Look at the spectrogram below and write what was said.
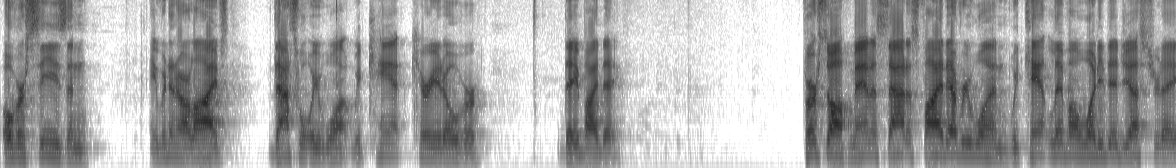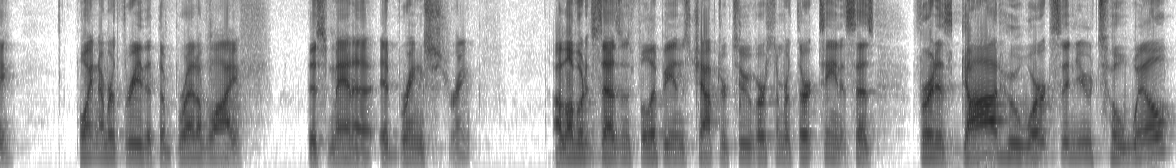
overseas and even in our lives. That's what we want. We can't carry it over day by day. First off, manna satisfied everyone. We can't live on what he did yesterday. Point number three that the bread of life, this manna, it brings strength. I love what it says in Philippians chapter 2, verse number 13. It says, For it is God who works in you to will.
